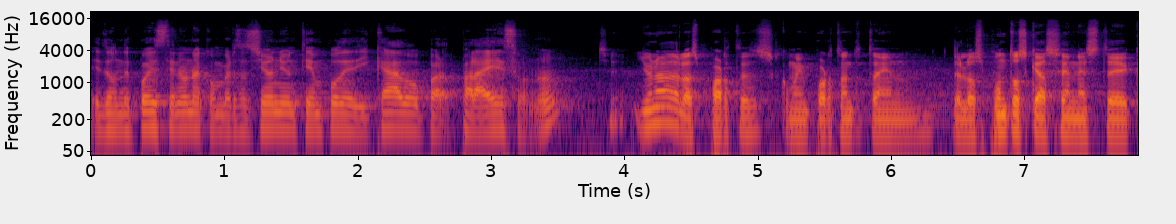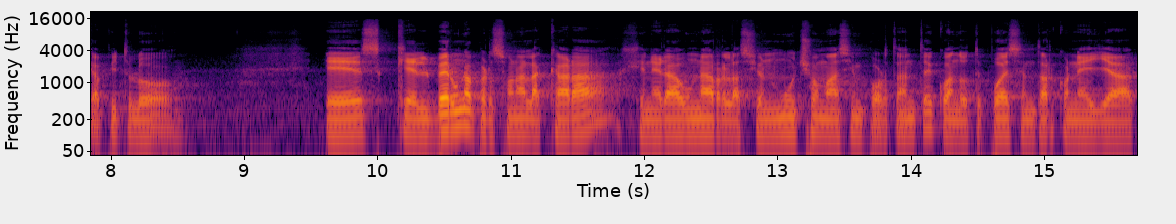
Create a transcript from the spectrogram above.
eh, donde puedes tener una conversación y un tiempo dedicado para, para eso, ¿no? Sí. Y una de las partes como importante también de los puntos que hace en este capítulo es que el ver una persona a la cara genera una relación mucho más importante cuando te puedes sentar con ella.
